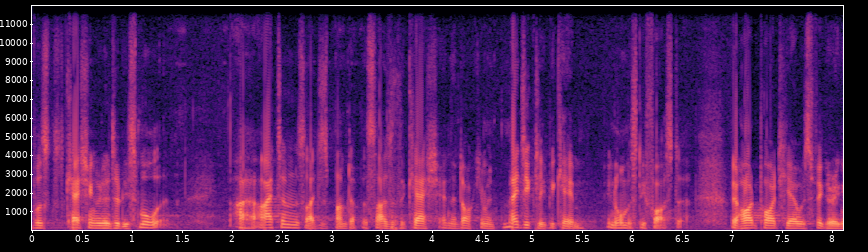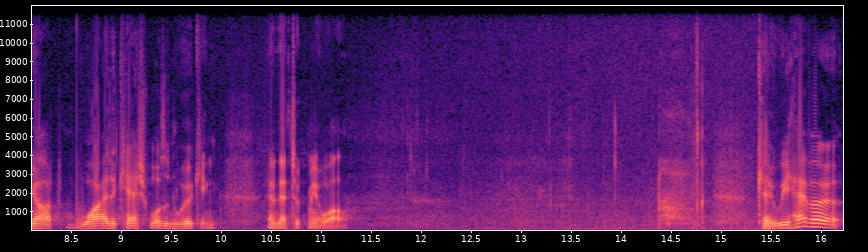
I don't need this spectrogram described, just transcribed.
was caching relatively small uh, items, I just bumped up the size of the cache and the document magically became enormously faster. The hard part here was figuring out why the cache wasn't working, and that took me a while. Okay, we have a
